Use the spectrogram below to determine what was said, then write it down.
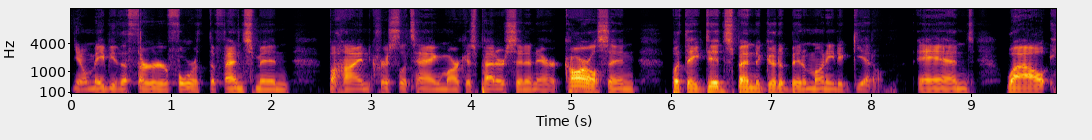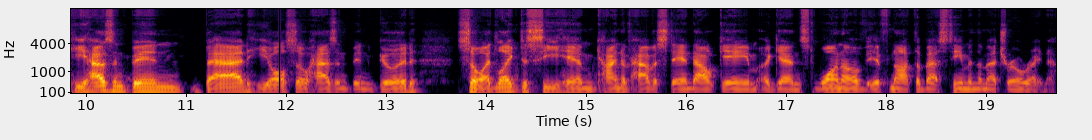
you know maybe the third or fourth defenseman behind Kris Letang, Marcus Pettersson, and Erik Karlsson. But they did spend a good a bit of money to get him. And while he hasn't been bad, he also hasn't been good. So I'd like to see him kind of have a standout game against one of, if not the best team in the Metro right now.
